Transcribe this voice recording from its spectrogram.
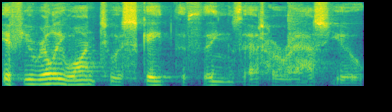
If you really want to escape the things that harass you,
